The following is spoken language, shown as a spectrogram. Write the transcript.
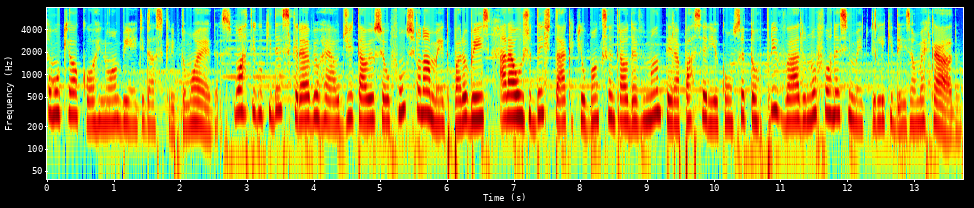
como o que ocorre no ambiente das criptomoedas. No artigo que descreve o real digital e o seu funcionamento para o BIS, Araújo destaca que o Banco Central deve manter a parceria com o setor privado no fornecimento de liquidez ao mercado.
